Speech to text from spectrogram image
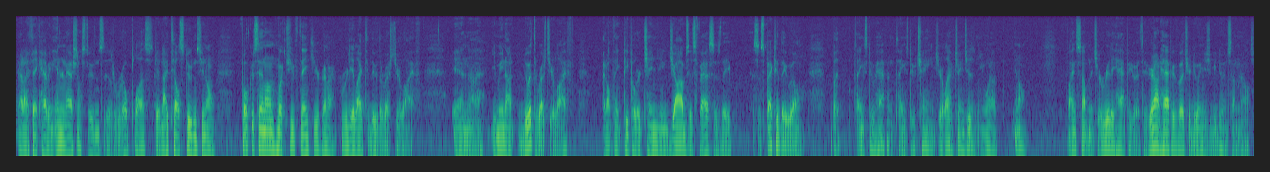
And I think having international students is a real plus. And I tell students, you know, focus in on what you think you're going to really like to do the rest of your life. And uh, you may not do it the rest of your life, I don't think people are changing jobs as fast as they suspected they will, but things do happen. Things do change. Your life changes, and you want to, you know, find something that you're really happy with. If you're not happy with what you're doing, you should be doing something else.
